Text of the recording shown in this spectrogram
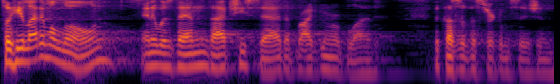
So he let him alone, and it was then that she said, A bridegroom of blood, because of the circumcision.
